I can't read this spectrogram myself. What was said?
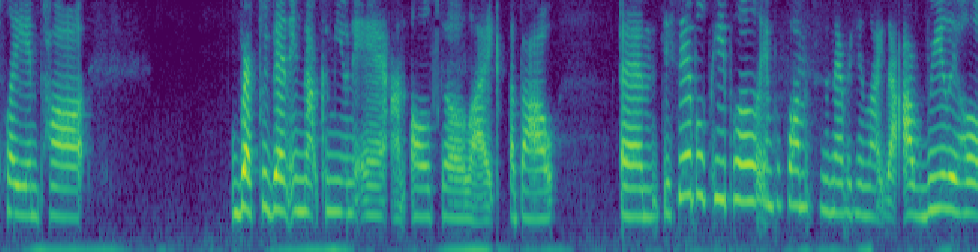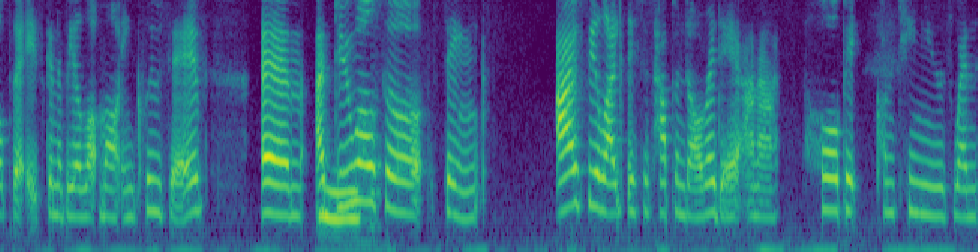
playing parts, representing that community, and also like about um, disabled people in performances and everything like that. I really hope that it's going to be a lot more inclusive. Um, I mm. do also think, I feel like this has happened already, and I hope it continues when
